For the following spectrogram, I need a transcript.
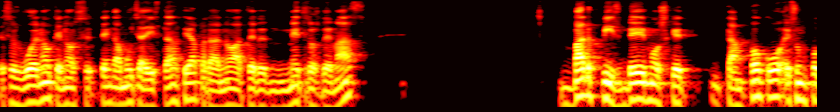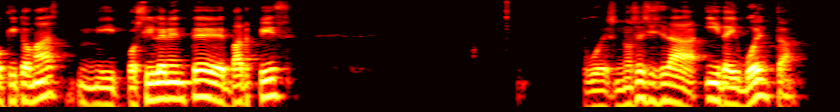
Eso es bueno, que no se tenga mucha distancia para no hacer metros de más. Barpis vemos que tampoco es un poquito más y posiblemente Barpis pues no sé si será ida y vuelta.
